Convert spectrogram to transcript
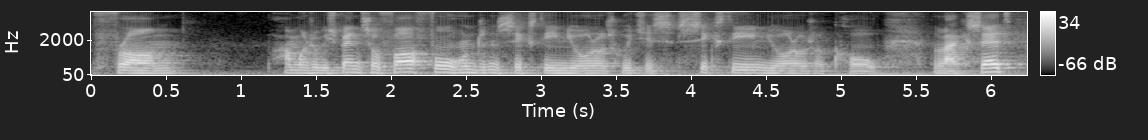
from how much have we spent so far? 416 euros, which is 16 euros a call. Like I said,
